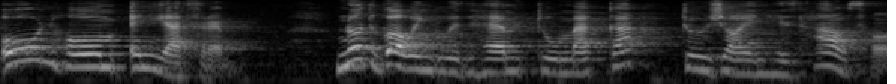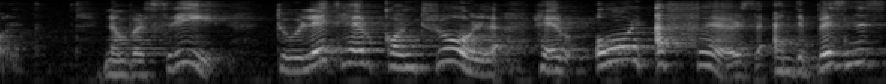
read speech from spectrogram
own home in Yathrib, not going with him to Mecca to join his household. Number three, to let her control her own affairs and business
